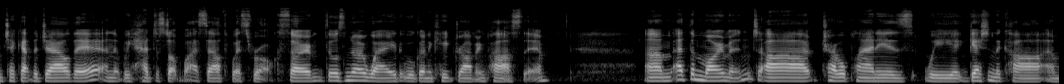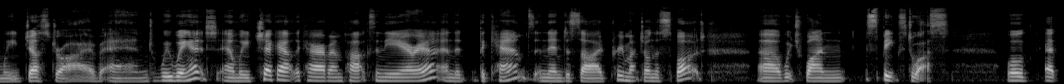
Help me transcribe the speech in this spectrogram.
and check out the jail there and that we had to stop by Southwest Rock. So there was no way that we were going to keep driving past there. Um, at the moment, our travel plan is we get in the car and we just drive and we wing it and we check out the caravan parks in the area and the, the camps and then decide pretty much on the spot uh, which one speaks to us. Well, at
